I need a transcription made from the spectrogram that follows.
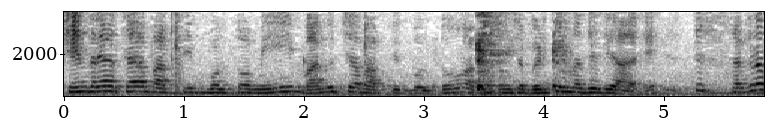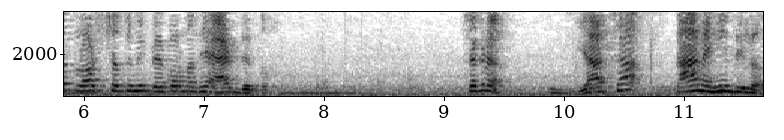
शेंद्र्याच्या बाबतीत बोलतो मी बालूच्या बाबतीत बोलतो आता तुमच्या बिडकीमध्ये जे आहे ते सगळं प्लॉट्सच्या तुम्ही पेपरमध्ये ऍड देतो. सगळं. याचा का नाही दिलं.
